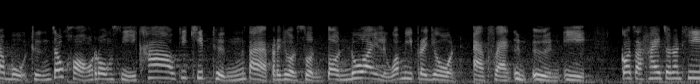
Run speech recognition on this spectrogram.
ระบุถึงเจ้าของโรงสีข้าวที่คิดถึงแต่ประโยชน์ส่วนตนด้วย หรือว่ามีประโยชน์แอบแฝงอื่น ๆ อีก ก็จะให้เจ้าหน้าที่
